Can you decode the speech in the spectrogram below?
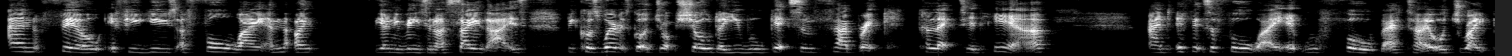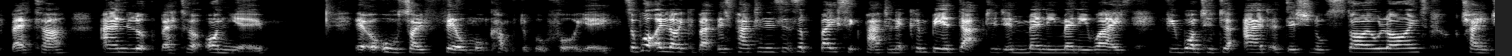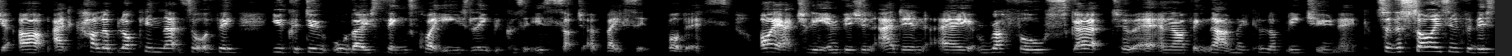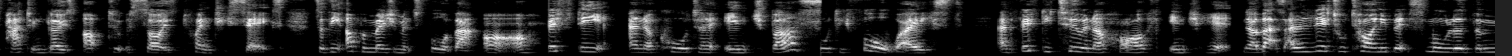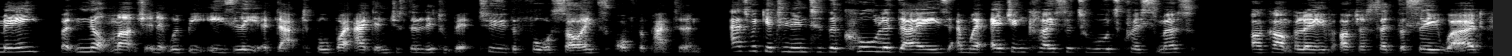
and feel if you use a four-way. And I, the only reason I say that is because where it's got a drop shoulder, you will get some fabric collected here. And if it's a four-way, it will fall better, will drape better and look better on you it will also feel more comfortable for you. So what I like about this pattern is it's a basic pattern. It can be adapted in many, many ways. If you wanted to add additional style lines, change it up, add colour blocking, that sort of thing, you could do all those things quite easily because it is such a basic bodice. I actually envision adding a ruffle skirt to it and I think that'll make a lovely tunic. So the sizing for this pattern goes up to a size 26. So the upper measurements for that are 50 and a quarter inch bust, 44 waist and 52 and a half inch hip. Now that's a little tiny bit smaller than me but not much and it would be easily adaptable by adding just a little bit to the four sides of the pattern as we're getting into the cooler days and we're edging closer towards Christmas, I can't believe I've just said the C word,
